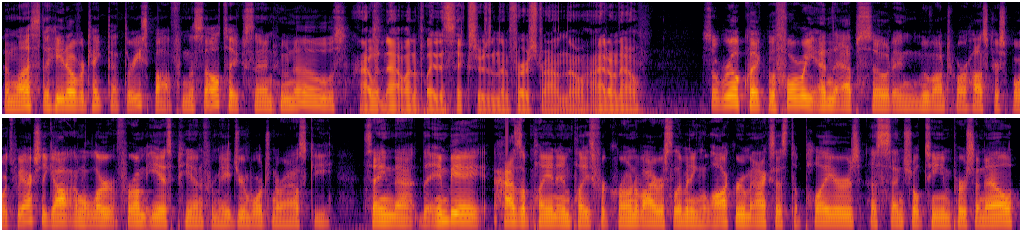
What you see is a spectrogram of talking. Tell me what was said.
Unless the Heat overtake that three spot from the Celtics, then who knows? I would not want to play the Sixers in the first round, though. I don't know. So, real quick, before we end the episode and move on to our Husker sports, we actually got an alert from ESPN from Adrian Wojnarowski saying that the NBA has a plan in place for coronavirus limiting locker room access to players, essential team personnel,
